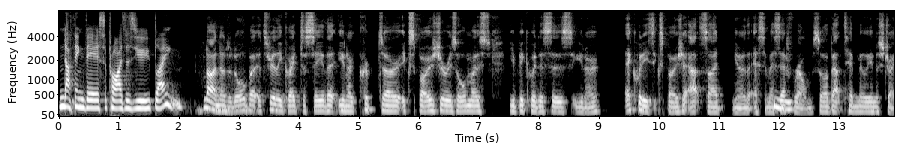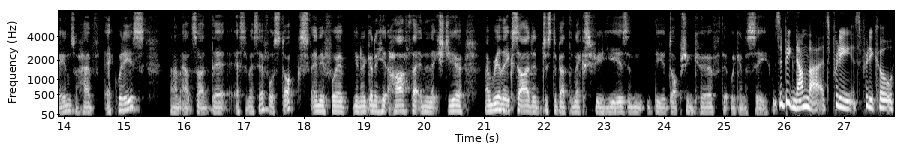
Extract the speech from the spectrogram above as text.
nothing there surprises you, Blake. No, not at all. But it's really great to see that, you know, crypto exposure is almost ubiquitous as, you know, equities exposure outside, you know, the SMSF mm. realm. So about 10 million Australians have equities um, outside their SMSF or stocks. And if we're, you know, going to hit half that in the next year, I'm really excited just about the next few years and the adoption curve that we're going to see. It's a big number. It's pretty, it's pretty cool.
